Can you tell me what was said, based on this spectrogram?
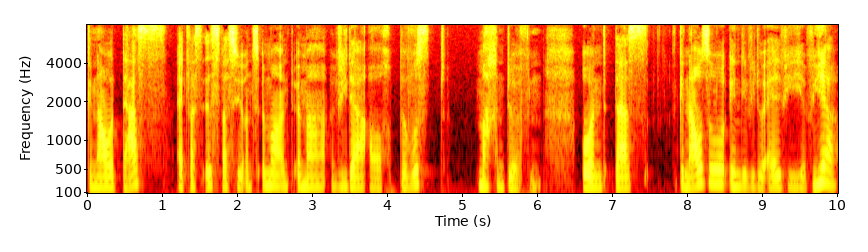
genau das etwas ist, was wir uns immer und immer wieder auch bewusst machen dürfen. Und dass genauso individuell wie wir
